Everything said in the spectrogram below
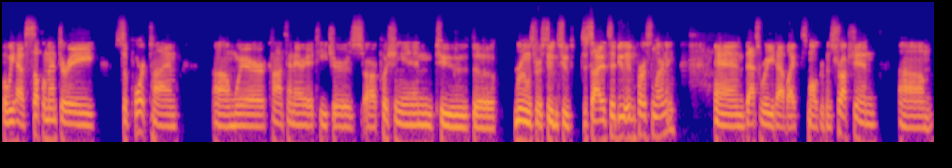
But we have supplementary support time um, where content area teachers are pushing into the rooms for students who've decided to do in-person learning. And that's where you'd have like small group instruction, um,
